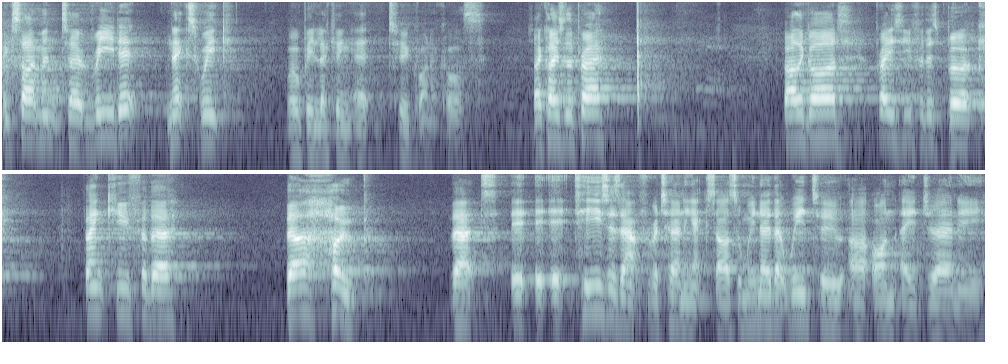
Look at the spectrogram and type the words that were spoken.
excitement to read it. Next week, we'll be looking at 2 Chronicles. Shall I close with a prayer? Father God, praise you for this book. Thank you for the, the hope that it, it, it teases out for returning exiles. And we know that we too are on a journey.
